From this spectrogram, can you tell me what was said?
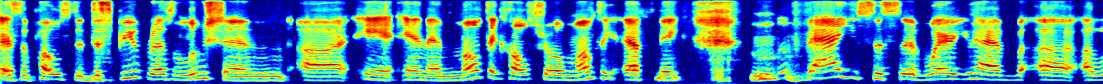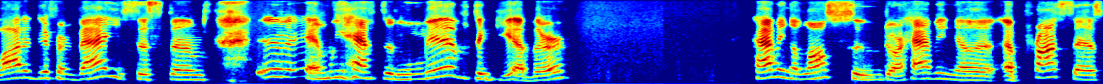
as opposed to dispute resolution uh, in, in, a multicultural multi-ethnic value system where you have uh, a lot of different value systems uh, and we have to live together having a lawsuit or having a, a process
